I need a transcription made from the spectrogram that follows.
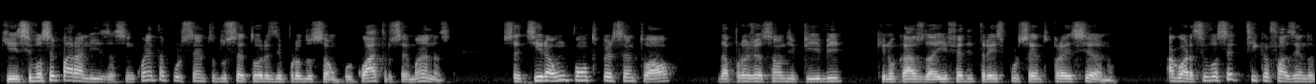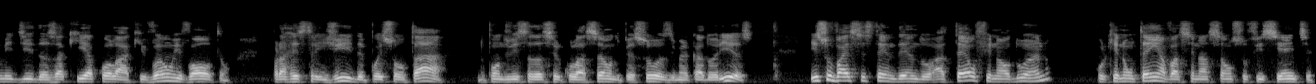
que se você paralisa 50% dos setores de produção por quatro semanas, você tira um ponto percentual da projeção de PIB, que no caso da IFE é de 3% para esse ano. Agora, se você fica fazendo medidas aqui e acolá que vão e voltam para restringir, depois soltar, do ponto de vista da circulação de pessoas e mercadorias, isso vai se estendendo até o final do ano, porque não tem a vacinação suficiente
